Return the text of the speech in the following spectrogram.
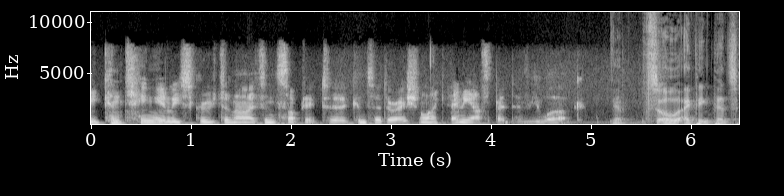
be continually scrutinized and subject to consideration, like any aspect of your work. Yep. So I think that's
